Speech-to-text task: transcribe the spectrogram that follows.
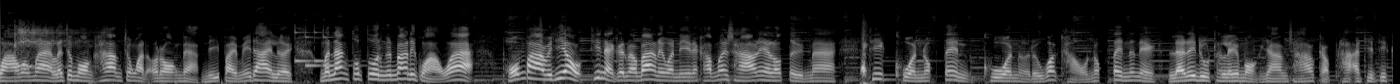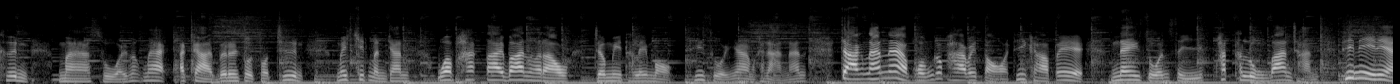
ว้าวมากๆ และจะมองข้ามจังหวัดรองแบบนี้ไปไม่ได้เลย มานั่งทบทวนกันบ้างดีกว่าว่า ผมพาไปเที่ยวที่ไหนกันมาบ้างในวันนี้นะครับเมื่อเช้าเนี่ยเราตื่นมาที่ควนนกเต้น ควรหรือว่าเขานกเต้นนั่นเอง และได้ดูทะเลหมอกยามเช้ากับพระอาทิตย์ที่ขึ้น มาสวยมากๆ อากาศบริสุทธิ์สดชื่น ไม่คิดเหมือนกันว่าภาคใต้บ้านเรา จะมีทะเลหมอกที่สวยงามขนาดนั้น จากนั้นเนี่ยผมก็พาไปต่อที่คาเฟ่ในสวนสีพัทลุงบ้านฉัน ที่นี่เนี่ย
